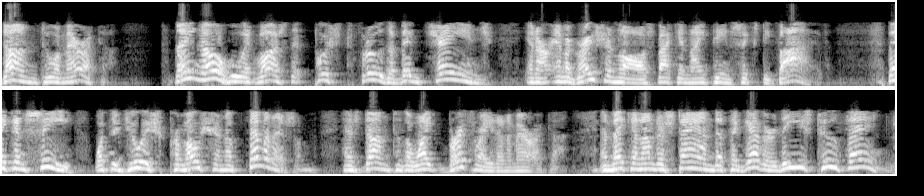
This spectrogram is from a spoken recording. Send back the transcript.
done to America. They know who it was that pushed through the big change in our immigration laws back in 1965. They can see what the Jewish promotion of feminism has done to the white birth rate in America. And they can understand that together these two things,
